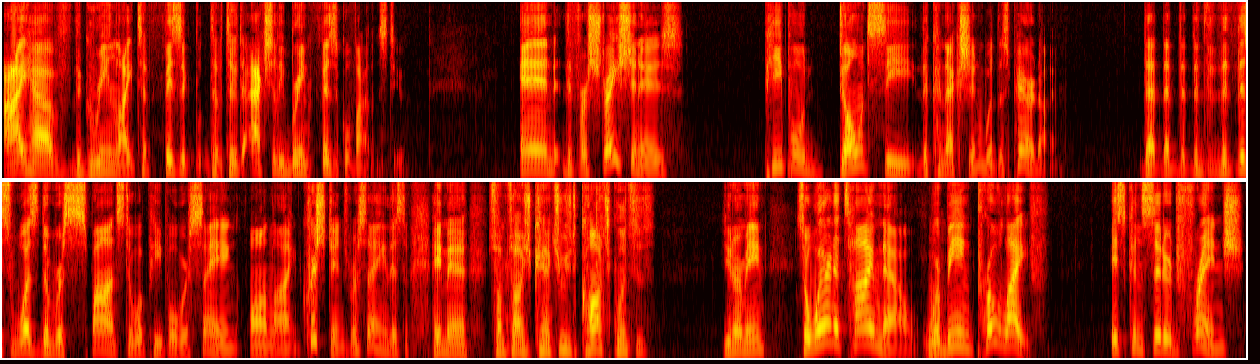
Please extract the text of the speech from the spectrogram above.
I have the green light to physical to, to, to actually bring physical violence to you. And the frustration is people don't see the connection with this paradigm. That, that, that, that, this was the response to what people were saying online. Christians were saying this. Hey, man, sometimes you can't choose the consequences. You know what I mean? So we're in a time now where hmm. being pro life is considered fringe,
